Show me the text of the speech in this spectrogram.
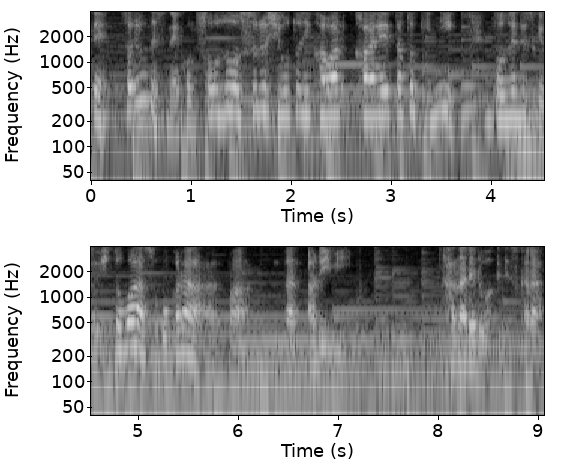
で、それをですね、この想像する仕事に変わる変えたときに、当然ですけど、人はそこから、まあ、ある意味、離れるわけですから、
